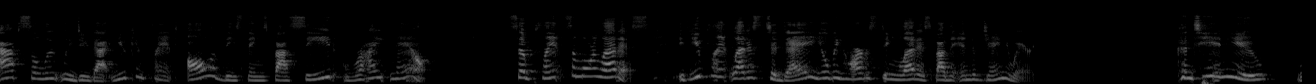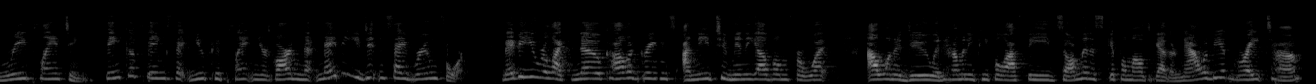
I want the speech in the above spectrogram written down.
Absolutely do that. You can plant all of these things by seed right now. So plant some more lettuce. If you plant lettuce today, you'll be harvesting lettuce by the end of January. Continue replanting. Think of things that you could plant in your garden that maybe you didn't save room for. Maybe you were like, no, collard greens, I need too many of them for what I want to do and how many people I feed, so I'm going to skip them all together. Now would be a great time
